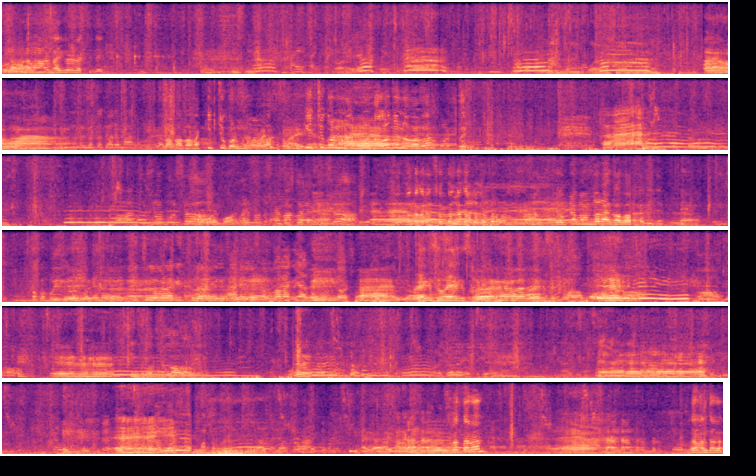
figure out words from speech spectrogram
সাবান টাবান আমি বাইর করে রাখছি দেখ। বাবা বাবা কিচ্ছু করব না বাবা। কিচ্ছু করব না ভালোর জন্য বাবা দেবো। বসো বসো আমার কত সেবা করে বসো। চোখ বন্ধ করেন চোখ বন্ধ করেন চোখটা বন্ধ রাখো বাবা। কিচ্ছু না কিচ্ছু না। হয়ে গেছে হয়ে গেছে। হয়ে গেছে। এবার দাঁড়ান। দাঁড়ান দাঁড়ান।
